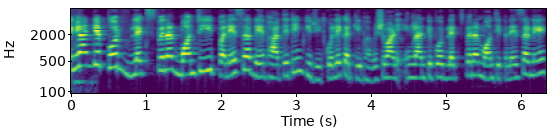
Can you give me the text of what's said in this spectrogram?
इंग्लैंड के पूर्व लेग स्पिनर मॉन्टी पनेसर ने भारतीय टीम की जीत को लेकर की भविष्यवाणी। इंग्लैंड के पूर्व लेग स्पिनर मॉन्टी पनेसर ने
